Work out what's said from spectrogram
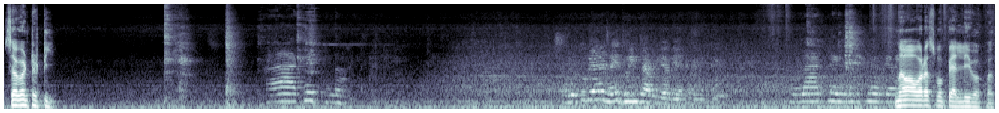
સેવન થર્ટી હા આટલી જ ના ઋતુબેને નહીં ધોઈને ચાપી આવી હાલાતને ઇંગ્લિશમાં કે નવા વર્ષમાં પહેલી વખત.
